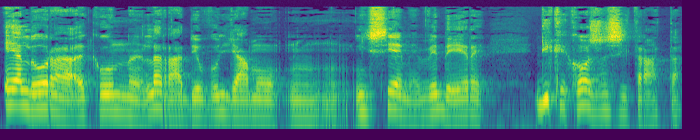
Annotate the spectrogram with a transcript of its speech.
e allora con la radio vogliamo mh, mm, insieme vedere di che cosa si tratta,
